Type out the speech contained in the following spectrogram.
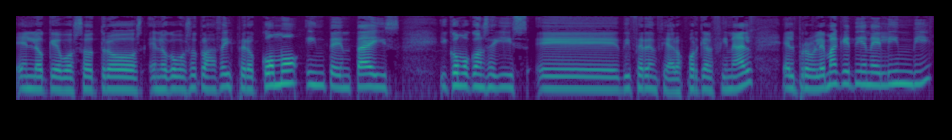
en lo que vosotros en lo que vosotros hacéis, pero ¿cómo intentáis y cómo conseguís eh, diferenciaros? Porque al final el problema que tiene el indie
